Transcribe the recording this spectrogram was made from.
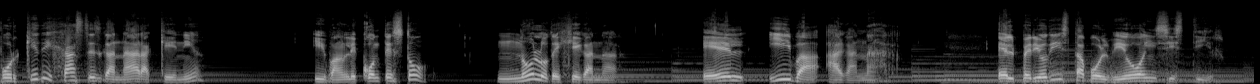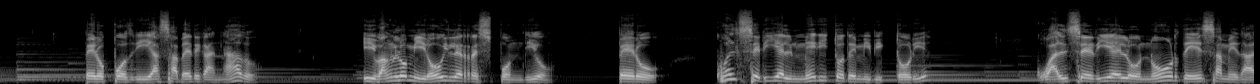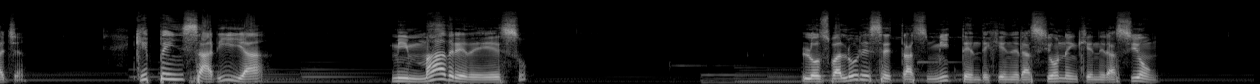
¿por qué dejaste ganar a Kenia? Iván le contestó, no lo dejé ganar, él iba a ganar. El periodista volvió a insistir, pero podrías haber ganado. Iván lo miró y le respondió, pero ¿Cuál sería el mérito de mi victoria? ¿Cuál sería el honor de esa medalla? ¿Qué pensaría mi madre de eso? Los valores se transmiten de generación en generación.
